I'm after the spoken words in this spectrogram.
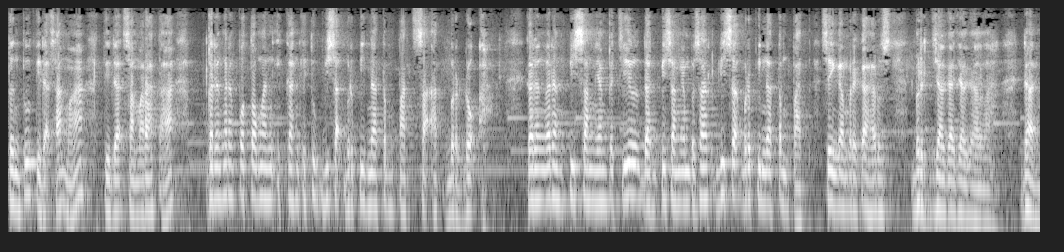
tentu tidak sama, tidak sama rata. Kadang-kadang potongan ikan itu bisa berpindah tempat saat berdoa. Kadang-kadang pisang yang kecil dan pisang yang besar bisa berpindah tempat sehingga mereka harus berjaga-jagalah dan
